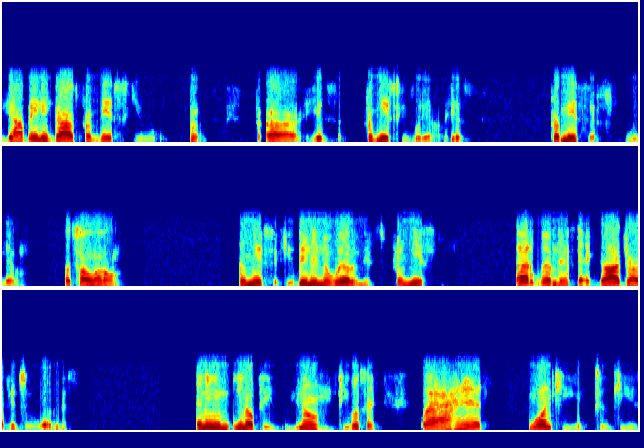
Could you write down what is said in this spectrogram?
y'all been in God's promiscuous uh his permissive will, his permissive will for so long. Permissive. You've been in the wilderness, permissive. Not wilderness that God draws into wilderness. And then, you know, people you know, people say, Well, I had one kid, two kids,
